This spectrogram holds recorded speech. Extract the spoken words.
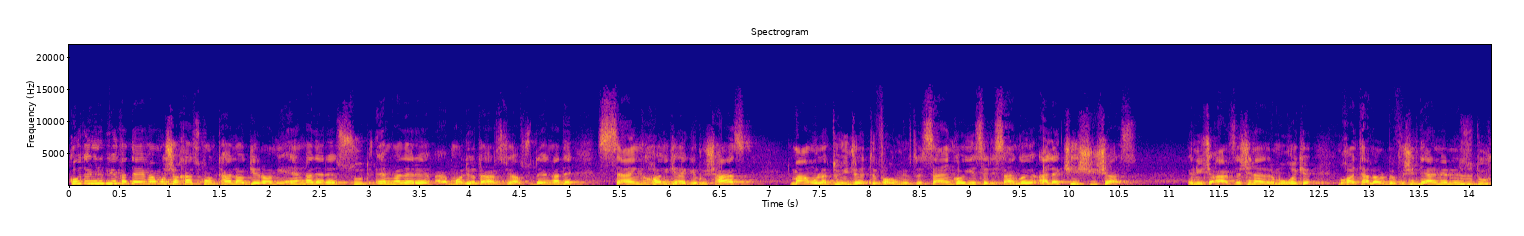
گفتم اینو بیا دقیقا مشخص کن طلا گرامی اینقدر سود اینقدر مالیات ارزش افزوده اینقدر سنگ هایی که اگه روش هست معمولا تو اینجا اتفاق میفته سنگ ها یه سری سنگ های الکی شیشه است. یعنی هیچ ارزشی نداره. موقعی که می‌خواین طلا رو بفروشین در میارین دور.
